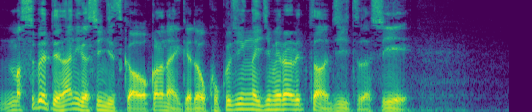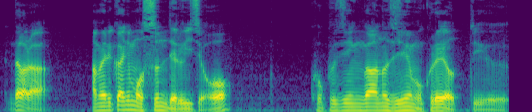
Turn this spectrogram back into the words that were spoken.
まあ、すべて何が真実かはわからないけど、黒人がいじめられてたのは事実だし、だから、アメリカにも住んでる以上、黒人側の自由もくれよっていう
